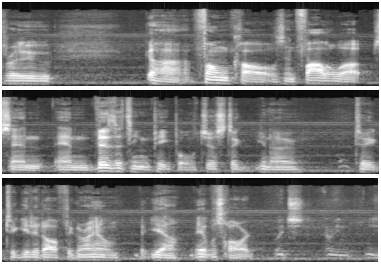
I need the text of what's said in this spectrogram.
through uh, phone calls and follow-ups and, and visiting people just to, you know, to, to get it off the ground. But yeah, it was hard. Which, I mean, you,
